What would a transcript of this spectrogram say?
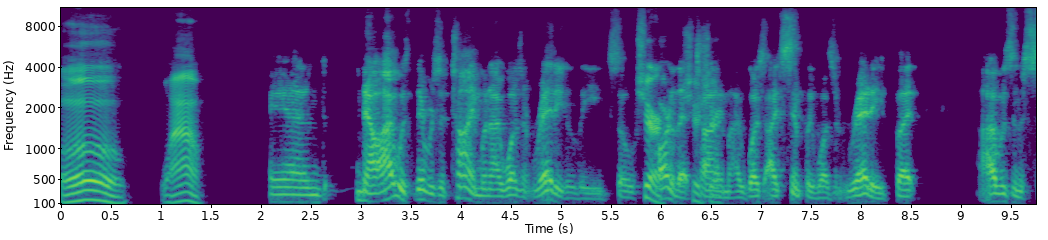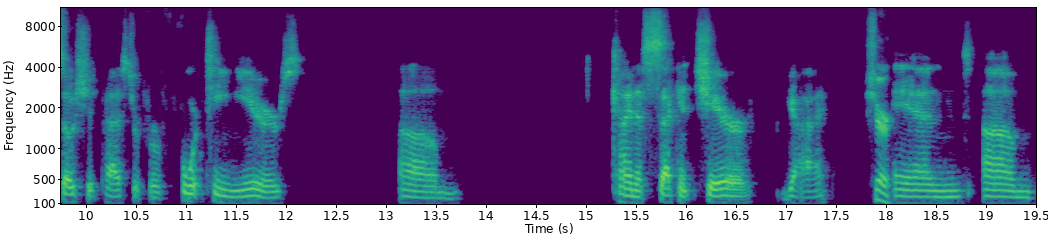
Oh, wow. And now I was there was a time when I wasn't ready to lead. So sure, part of that sure, time sure. I was I simply wasn't ready. But I was an associate pastor for 14 years. Um kind of second chair guy. Sure. And um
